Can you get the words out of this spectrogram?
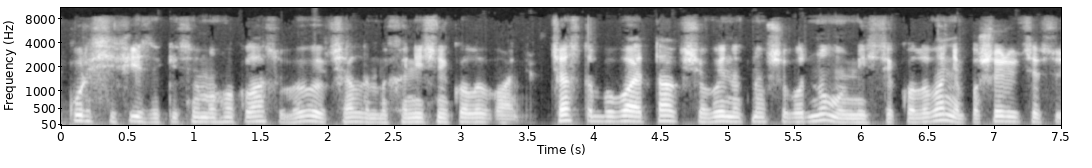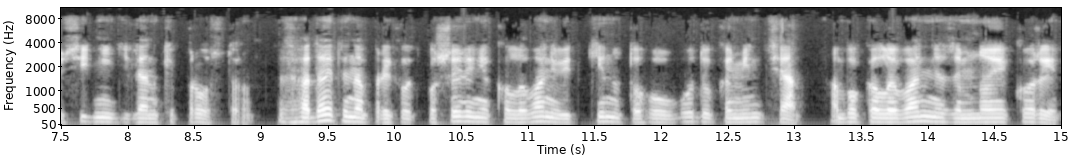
курсі фізики 7 класу ви вивчали механічні коливання. Часто буває так, що виникнувши в одному місці, коливання поширюються в сусідні ділянки простору. Згадайте, наприклад, поширення коливань відкинутого у воду камінця або коливання земної кори,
